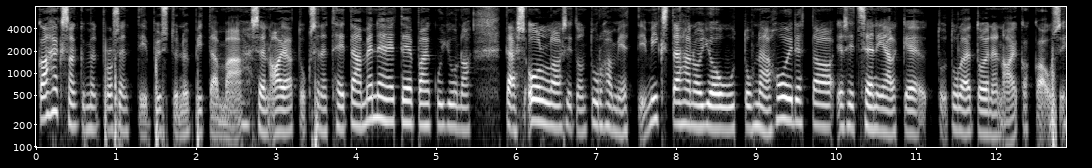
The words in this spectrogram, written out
80 prosenttia pystynyt pitämään sen ajatuksen, että hei, tämä menee eteenpäin kuin juna, tässä ollaan, sitten on turha miettiä, miksi tähän on jouduttu, nämä hoidetaan ja sitten sen jälkeen t- tulee toinen aikakausi.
